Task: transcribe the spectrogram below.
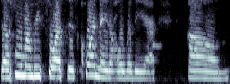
the human resources coordinator over there, um,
